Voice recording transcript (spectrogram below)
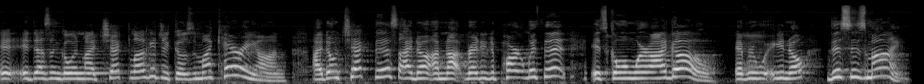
It, it doesn't go in my checked luggage. It goes in my carry-on. I don't check this. I don't. I'm not ready to part with it. It's going where I go. Everywhere. You know. This is mine.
